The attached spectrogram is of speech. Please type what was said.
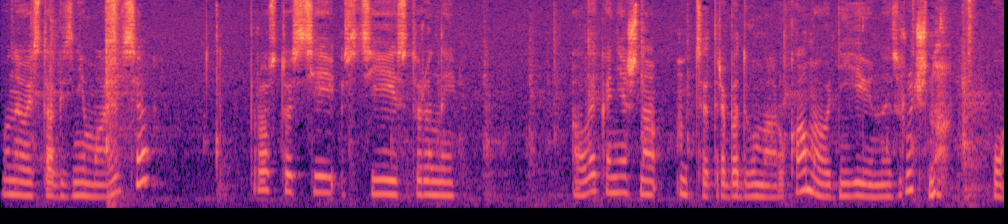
Вони ось так знімаються просто з цієї, з цієї сторони. Але, звісно, це треба двома руками, однією незручно. О,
